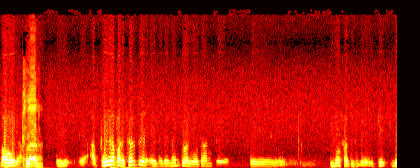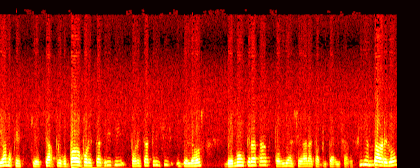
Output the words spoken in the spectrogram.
Ahora, claro. Eh, puede aparecerte el elemento del votante eh, no que, digamos que, que, está preocupado por esta crisis, por esta crisis y que los demócratas podían llegar a capitalizar. Sin embargo,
